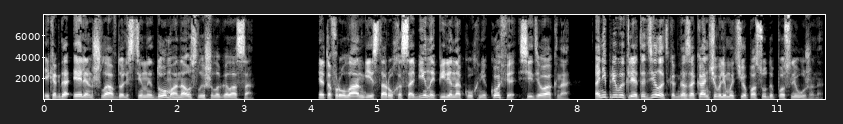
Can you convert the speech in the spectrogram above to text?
И когда Эллен шла вдоль стены дома, она услышала голоса. Это фру Ланги и старуха Сабина пили на кухне кофе, сидя у окна. Они привыкли это делать, когда заканчивали мытье посуды после ужина.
